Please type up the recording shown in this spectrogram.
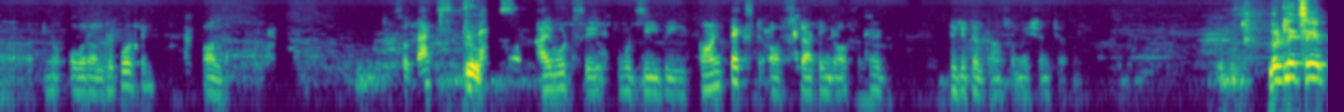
uh, you know overall reporting all that so that's True. i would say would be the context of starting off a digital transformation journey But let's say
